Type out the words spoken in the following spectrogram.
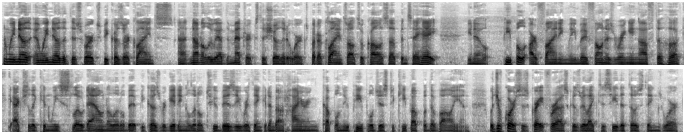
And we know, and we know that this works because our clients uh, not only we have the metrics to show that it works, but our clients also call us up and say, "Hey, you know, people are finding me. My phone is ringing off the hook. Actually, can we slow down a little bit because we're getting a little too busy? We're thinking about hiring a couple new people just to keep up with the volume, which of course is great for us because we like to see that those things work.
